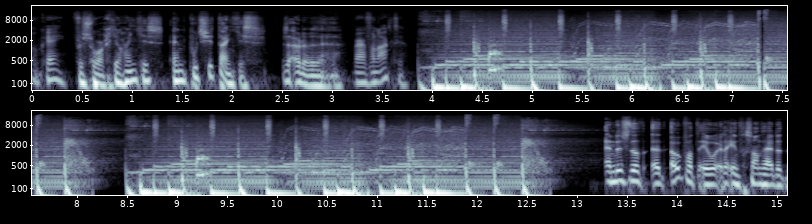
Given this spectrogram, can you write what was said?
Oké, verzorg je handjes en poets je tandjes, zouden we zeggen. waarvan akte? En dus dat, ook wat heel interessant, hè, dat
